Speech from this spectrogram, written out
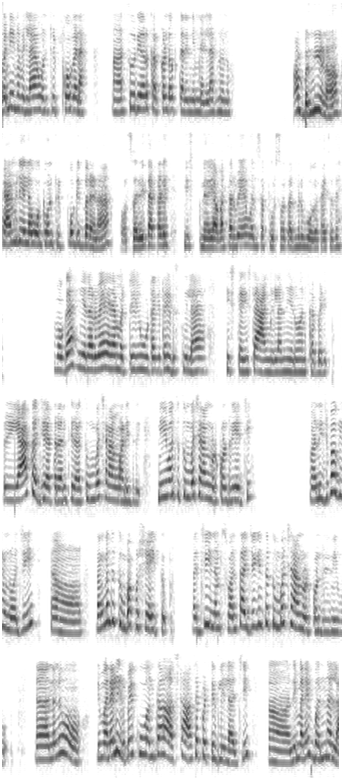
ಬನ್ನಿ ನಾವೆಲ್ಲ ಒಂದು ಟ್ರಿಪ್ ಹೋಗೋಣ. ಸೂರ್ಯವರು ಸೂರ್ಯ ಅವ್ರು ಕರ್ಕೊಂಡು ಹೋಗ್ತಾರೆ ನಿಮ್ನೆಲ್ಲರನ್ನು. ಹಾಂ, ಬನ್ನಿ ಅಣ್ಣ. ಫ್ಯಾಮಿಲಿ ಎಲ್ಲ ಹೋಗಿ ಒಂದು ಟ್ರಿಪ್ ಹೋಗಿದ್ದು ಬರೋಣ. ಸರಿ ತಕೊಳ್ಳಿ ಇಷ್ಟು ಯಾವತ್ತರ್ವೇ ಒಂದು ಸ್ವಲ್ಪ ಪುರ್ಸೋತಾದ್ಮೇಲೆ ಹೋಗೋಕ್ಕಾಯ್ತದೆ ಮಗ ಏನಾರ್ವೇ ಮತ್ತೆ ಊಟ ಗಿಟ ಇಡಿಸ್ತಿಲ್ಲ ಇಷ್ಟ ಇಷ್ಟ ಆಗ್ಲಿಲ್ಲ ನೀನು ಅನ್ಕೋಬೇಡಿ. ಯಾಕೆ ಅಜ್ಜಿ ಆತರ ಅಂತೀರಾ? ತುಂಬಾ ಚೆನ್ನಾಗಿ ಮಾಡಿದ್ರಿ. ನೀವಂತೂ ತುಂಬಾ ಚೆನ್ನಾಗಿ ನೋಡ್ಕೊಂಡ್ರಿ ಅಜ್ಜಿ. ನಿಜವಾಗ್ಲೂ ಅಜ್ಜಿ. ನಂಗಂತೂ ತುಂಬಾ ಖುಷಿ ಆಯಿತು. ಅಜ್ಜಿ ನಮ್ಮ ಸ್ವಂತ ಅಜ್ಜಿಗಿಂತ ತುಂಬಾ ಚೆನ್ನಾಗಿ ನೋಡ್ಕೊಂಡ್ರಿ ನೀವು. ನಾನು ನಿಮ್ಮ ಮನೇಲಿ ಇರಬೇಕು ಅಂತ ಅಷ್ಟು ಆಸೆ ಪಟ್ಟಿರಲಿಲ್ಲ ಅಜ್ಜಿ. ನಿಮ್ಮ ಮನೆಗೆ ಬಂದಲ್ಲ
